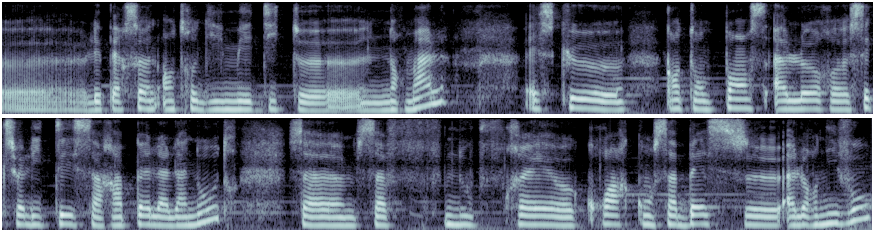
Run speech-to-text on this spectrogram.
euh, les personnes entre guillemets dites euh, normales. Est-ce que quand on pense à leur sexualité, ça rappelle à la nôtre? Ça, ça nous ferait euh, croire qu'on s'abaisse à leur niveau?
